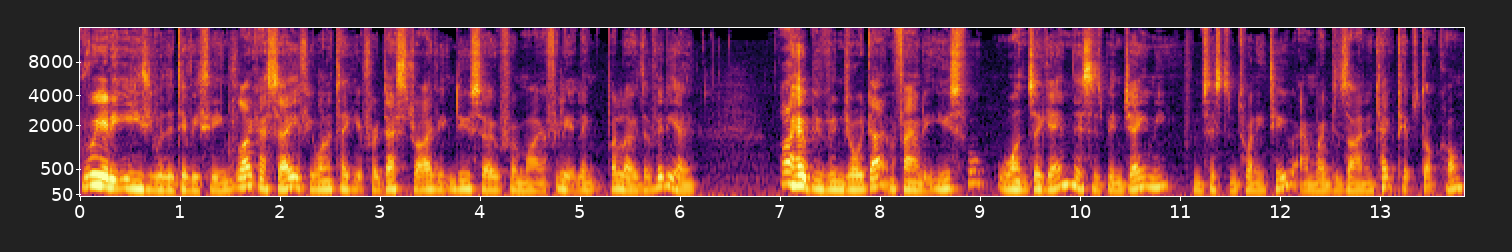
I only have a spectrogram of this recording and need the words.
Really easy with a Divi theme. Like I say, if you want to take it for a test drive, you can do so from my affiliate link below the video. I hope you've enjoyed that and found it useful. Once again, this has been Jamie from System22 and WebDesignAndTechTips.com.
